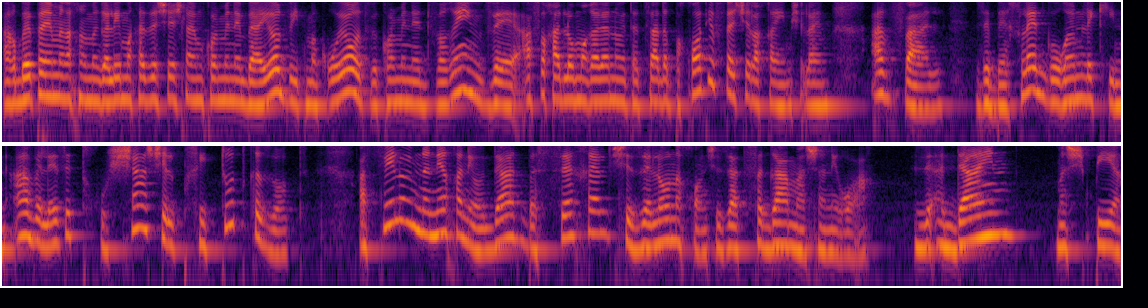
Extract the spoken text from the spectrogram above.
הרבה פעמים אנחנו מגלים אחרי זה שיש להם כל מיני בעיות והתמכרויות וכל מיני דברים ואף אחד לא מראה לנו את הצד הפחות יפה של החיים שלהם אבל זה בהחלט גורם לקנאה ולאיזה תחושה של פחיתות כזאת אפילו אם נניח אני יודעת בשכל שזה לא נכון, שזה הצגה מה שאני רואה. זה עדיין משפיע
